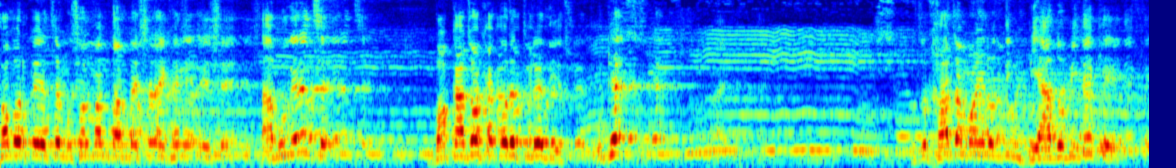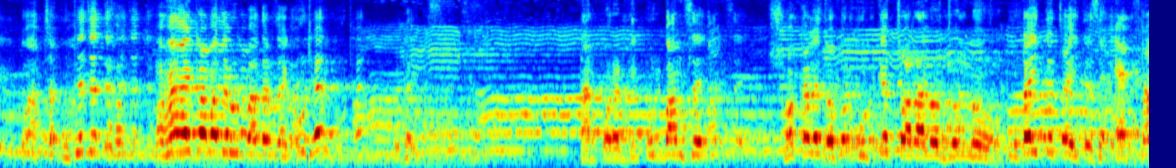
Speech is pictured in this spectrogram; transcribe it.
খবর পেয়েছে, মুসলমান দরবেশরা এখানে এসে তাবু গেড়েছে, বকাঝকা করে তুলে দিয়েছে। উঠে। হুজুর খাজা মঈনুদ্দিন বিয়াদবি দেখে তো আচ্ছা উঠে যেতে হবে। হ্যাঁ এটা আমাদের উট বাঁধার জায়গা। উঠেন উঠাই তারপরের দিন উট বাঁধছে। সকালে যখন উটকে চড়ানোর জন্য উঠাইতে চাইতেছে, একটা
